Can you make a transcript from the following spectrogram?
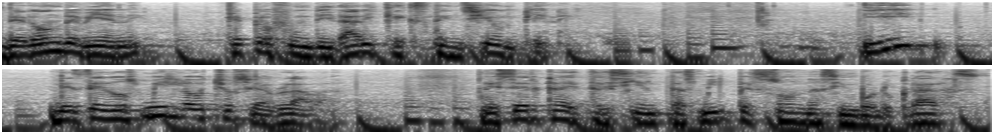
De dónde viene, qué profundidad y qué extensión tiene. Y desde 2008 se hablaba de cerca de 300 mil personas involucradas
